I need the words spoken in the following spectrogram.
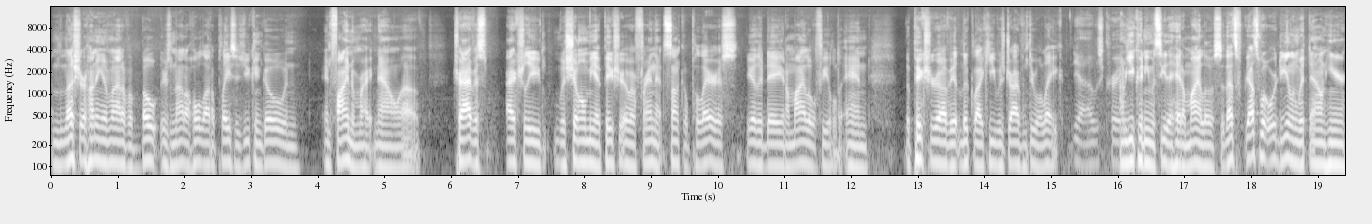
unless you're hunting them out of a boat, there's not a whole lot of places you can go and and find them right now. Uh, Travis actually was showing me a picture of a friend that sunk a Polaris the other day in a Milo field, and the picture of it looked like he was driving through a lake. Yeah, it was crazy. I mean, you couldn't even see the head of Milo. So that's that's what we're dealing with down here,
